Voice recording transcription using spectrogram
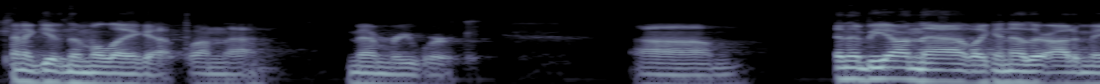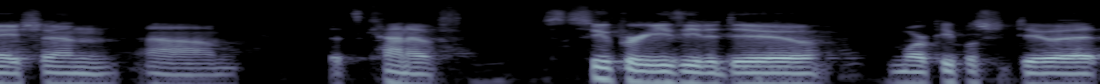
kind of give them a leg up on that memory work. Um, and then beyond that, like another automation um, that's kind of super easy to do. More people should do it.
